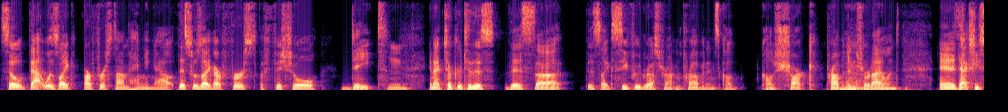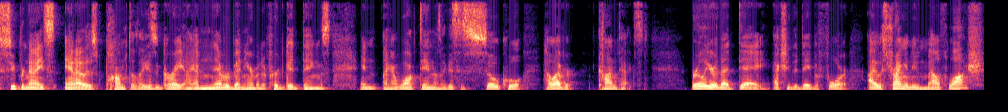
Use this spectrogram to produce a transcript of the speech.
So that was like our first time hanging out. This was like our first official date, and I took her to this this uh this like seafood restaurant in Providence called called Shark, Providence, Rhode Island. And it's actually super nice. And I was pumped. I was like, this is great. Like, I've never been here, but I've heard good things. And like, I walked in, I was like, this is so cool. However, context. Earlier that day, actually the day before, I was trying a new mouthwash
